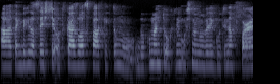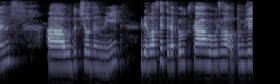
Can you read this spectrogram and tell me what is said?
a tak bych zase ještě odkázala zpátky k tomu dokumentu, o kterém už jsme mluvili, Good Enough Parents a What the Children Need, kde vlastně terapeutka hovořila o tom, že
